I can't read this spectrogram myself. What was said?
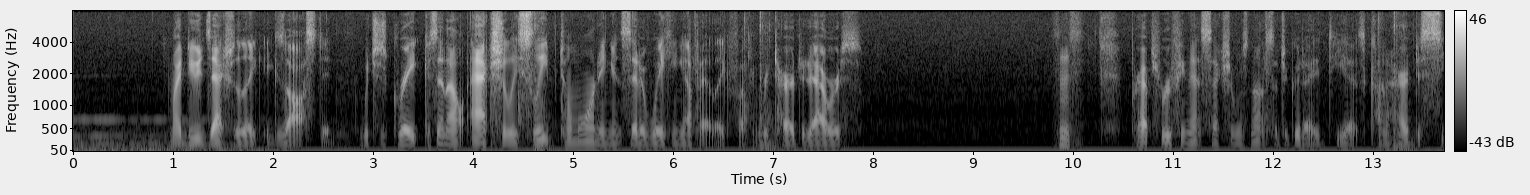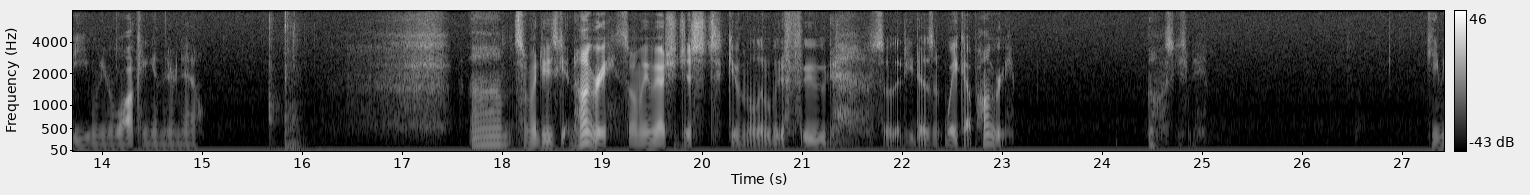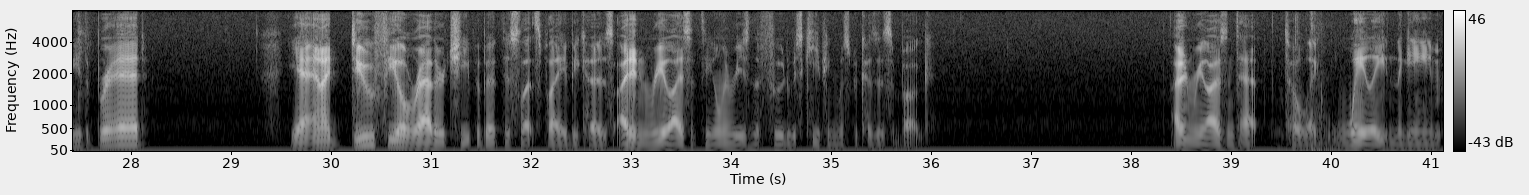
my dude's actually like exhausted which is great because then I'll actually sleep till morning instead of waking up at like fucking retarded hours. Hmm. Perhaps roofing that section was not such a good idea. It's kind of hard to see when you're walking in there now. Um, so my dude's getting hungry, so maybe I should just give him a little bit of food so that he doesn't wake up hungry. Oh, excuse me. Give me the bread. Yeah, and I do feel rather cheap about this Let's Play because I didn't realize that the only reason the food was keeping was because it's a bug. I didn't realize until, until like way late in the game.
